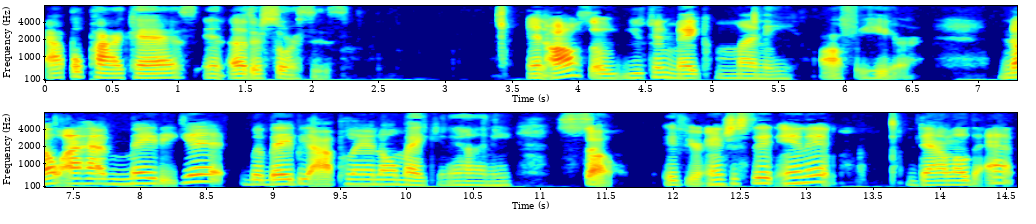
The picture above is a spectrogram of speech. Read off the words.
Apple Podcasts, and other sources. And also, you can make money off of here. No, I haven't made it yet, but baby, I plan on making it, honey. So, if you're interested in it, download the app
